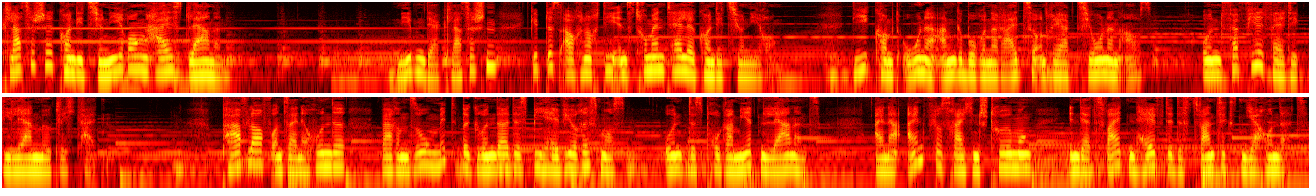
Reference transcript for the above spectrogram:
Klassische Konditionierung heißt Lernen. Neben der klassischen gibt es auch noch die instrumentelle Konditionierung. Die kommt ohne angeborene Reize und Reaktionen aus und vervielfältigt die Lernmöglichkeiten. Pavlov und seine Hunde waren so Mitbegründer des Behaviorismus und des programmierten Lernens, einer einflussreichen Strömung in der zweiten Hälfte des 20. Jahrhunderts.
